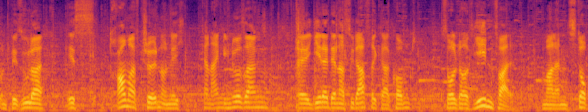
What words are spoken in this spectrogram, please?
und Pesula ist traumhaft schön und ich kann eigentlich nur sagen, äh, jeder, der nach Südafrika kommt, sollte auf jeden Fall mal einen Stop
